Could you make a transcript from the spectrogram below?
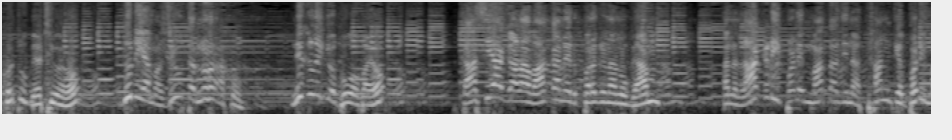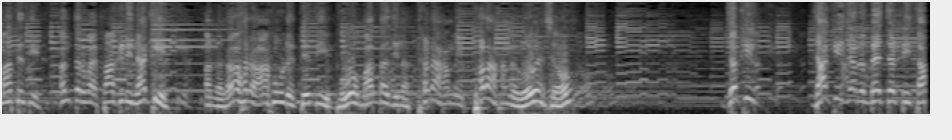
ખોટું બેઠી હોય હો. દુનિયામાં જીવતર ન રાખું. નીકળી ગયો ભૂવો ભાઈ હો. કાસિયા ગાળા વાંકાનેર પરગણાનું ગામ. અને લાકડી પડે માતાજીના થાન કે પડી માથેથી અંતરવાય પાઘડી નાખી. અને રહર આહુડે તેથી ભૂવો માતાજીના થડા સામે ફળા સામે રોવે છે હો. જખી ઝાંખી જ્યારે બે ચટ્ટી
